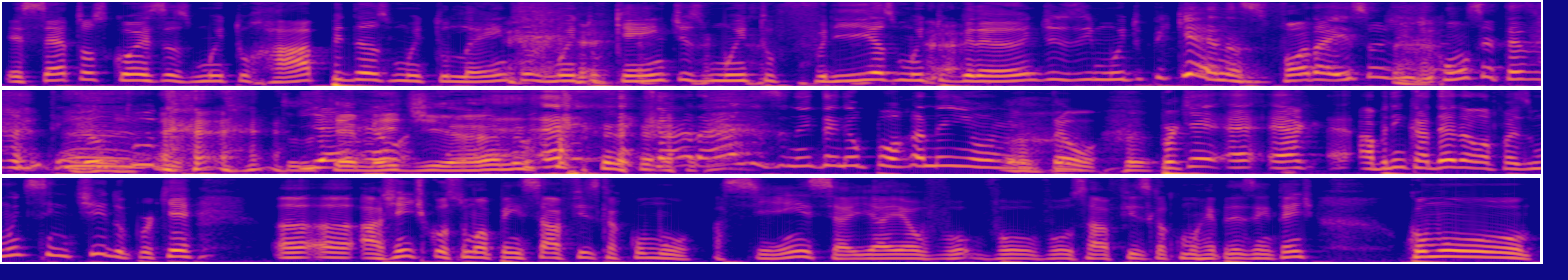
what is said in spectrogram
Exceto as coisas muito rápidas, muito lentas, muito quentes, muito frias, muito grandes e muito pequenas. Fora isso, a gente com certeza já entendeu é. tudo. Tudo e que é, é mediano. É, é, caralho, você não entendeu porra nenhuma, então. Porque é, é, a brincadeira ela faz muito sentido, porque uh, uh, a gente costuma pensar a física como a ciência, e aí eu vou, vou, vou usar a física como representante como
